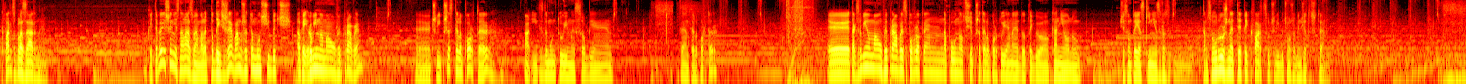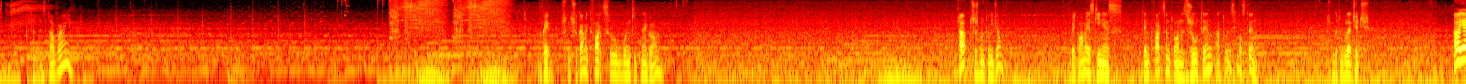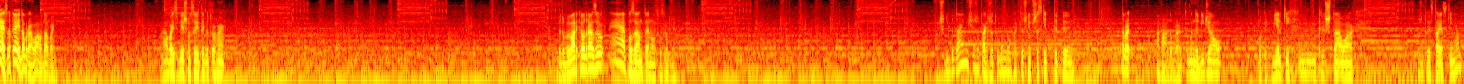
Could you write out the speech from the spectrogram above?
Kwarc blazarny. Ok, tego jeszcze nie znalazłem, ale podejrzewam, że to musi być... Ok, robimy małą wyprawę. E, czyli przez teleporter. A, i zdemontujmy sobie ten teleporter. E, tak, zrobimy małą wyprawę z powrotem na północ się przeteleportujemy do tego kanionu, gdzie są te jaskinie. Roz... Tam są różne typy kwarcu, czyli być może będzie też ten. Tak więc dawaj. Ok, czyli szukamy kwarcu błękitnego. O, czyżbym to widział? Ok, tu mamy jaskinię z tym kwarcem, tu mamy z żółtym, a tu jest chyba z tym. Mogę tu wlecieć? O, jest! Okej, dobra, wow, dawaj. Dawaj, zbierzmy sobie tego trochę. Wydobywarkę od razu? Nie, poza anteną to zrobię. Czyli wydaje mi się, że tak, że tu będą praktycznie wszystkie typy... Dobra, aha, dobra, tu będę widział po tych wielkich mm, kryształach, że to jest ta jaskinia.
